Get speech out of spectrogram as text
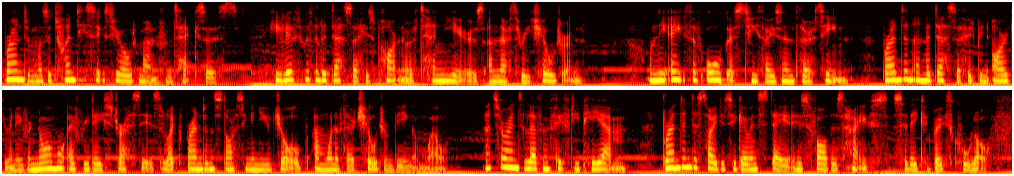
Brandon was a 26 year old man from Texas. He lived with Ledessa, his partner of 10 years, and their three children. On the 8th of August 2013, Brandon and Ledessa had been arguing over normal everyday stresses like Brandon starting a new job and one of their children being unwell. At around 11:50 p.m., Brandon decided to go and stay at his father's house so they could both cool off.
